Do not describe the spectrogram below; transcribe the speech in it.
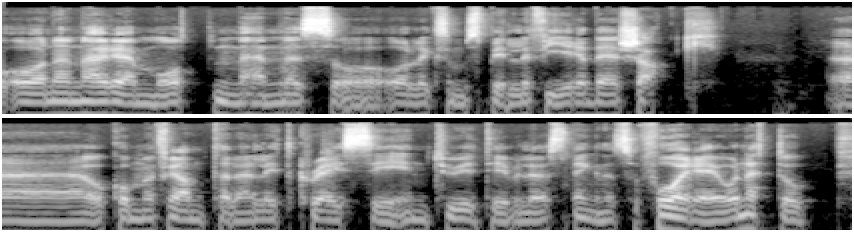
og den her måten hennes å, å liksom spille 4D-sjakk eh, og komme frem til de litt crazy, intuitive løsningene, så får jeg jo nettopp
